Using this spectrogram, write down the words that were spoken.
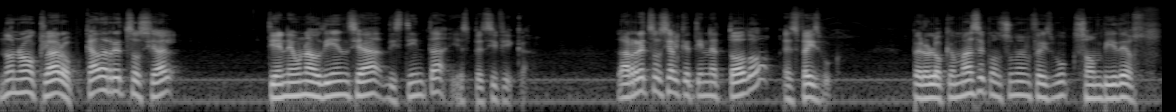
No, no, claro, cada red social tiene una audiencia distinta y específica. La red social que tiene todo es Facebook, pero lo que más se consume en Facebook son videos,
